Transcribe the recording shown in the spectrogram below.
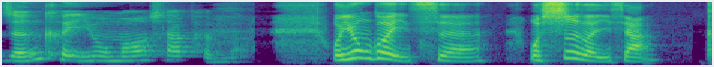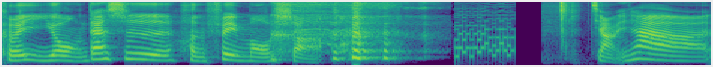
人可以用猫砂盆吗？我用过一次，我试了一下。可以用，但是很费猫砂。讲一下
